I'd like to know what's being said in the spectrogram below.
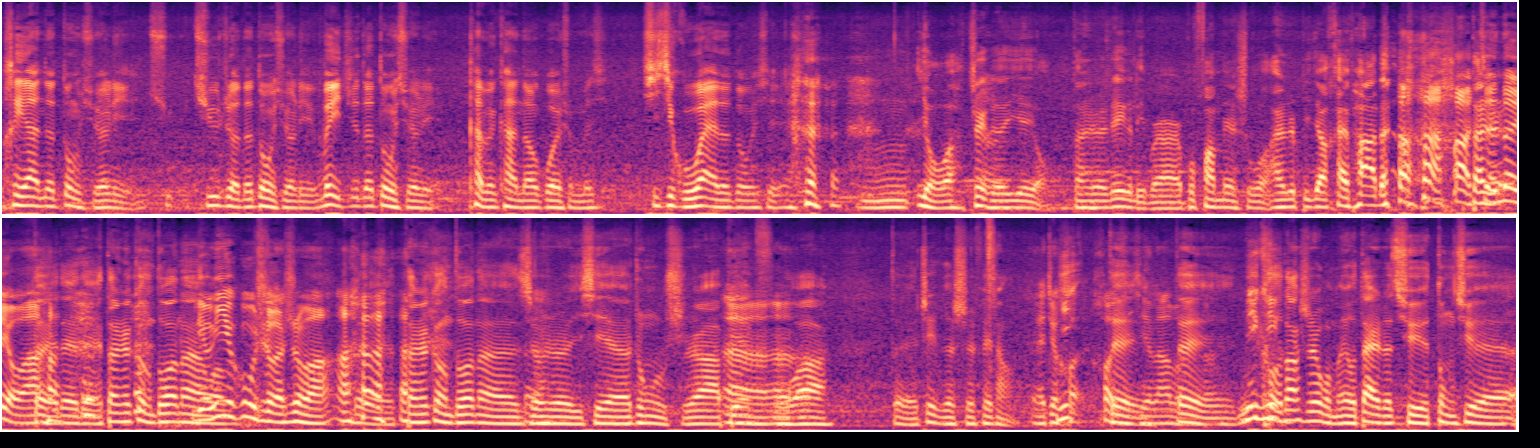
黑暗的洞穴里、曲曲折的洞穴里、未知的洞穴里，看没看到过什么稀奇古怪的东西？嗯，有啊，这个嗯也有，但是这个里边不方便说，还是比较害怕的。真的有啊？对对 对，但是更多呢，灵异故事了是吗？啊，对，但是更多呢就是一些钟乳石啊、蝙蝠啊，对，这个是非常。哎，就你好好奇心拉满。对嗯，Nico 当时我们有带着去洞穴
